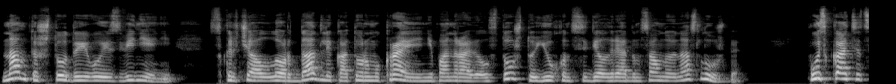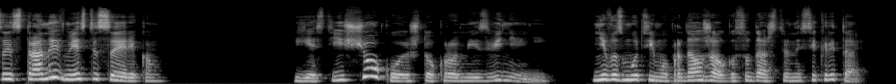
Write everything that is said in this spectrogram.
«Нам-то что до его извинений?» — скричал лорд Дадли, которому крайне не понравилось то, что Юхан сидел рядом со мной на службе. «Пусть катится из страны вместе с Эриком». «Есть еще кое-что, кроме извинений», — невозмутимо продолжал государственный секретарь.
